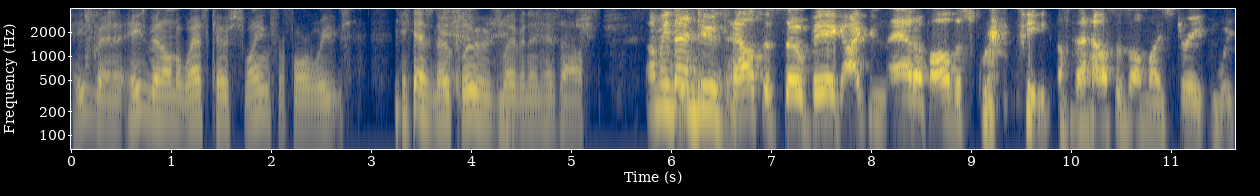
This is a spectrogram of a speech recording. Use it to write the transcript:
He's been he's been on the West Coast swing for four weeks. He has no clue who's living in his house. I mean, that dude's house is so big, I can add up all the square feet of the houses on my street, and we,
